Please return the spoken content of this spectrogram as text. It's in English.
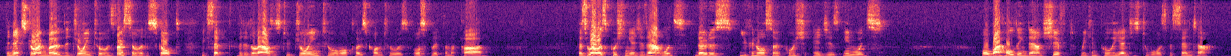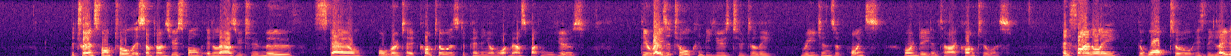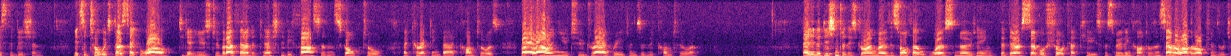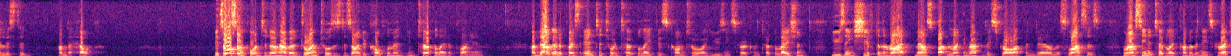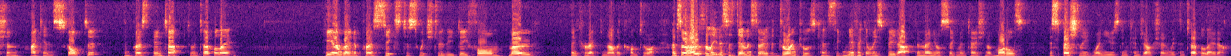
The next drawing mode, the join tool, is very similar to sculpt except that it allows us to join two or more close contours or split them apart. As well as pushing edges outwards, notice you can also push edges inwards or by holding down shift we can pull the edges towards the center. The transform tool is sometimes useful. It allows you to move, scale, or rotate contours depending on what mouse button you use. The eraser tool can be used to delete regions of points or indeed entire contours. And finally, the warp tool is the latest addition. It's a tool which does take a while to get used to, but I found it can actually be faster than the sculpt tool at correcting bad contours by allowing you to drag regions of the contour. And in addition to these drawing modes, it's also worth noting that there are several shortcut keys for smoothing contours and several other options which are listed under Help. It's also important to know, however, Drawing Tools is designed to complement Interpolator plugin. I'm now going to press Enter to interpolate this contour using spherical interpolation. Using Shift and the right mouse button, I can rapidly scroll up and down the slices. When I see an interpolated contour that needs correction, I can sculpt it and press Enter to interpolate. Here I'm going to press 6 to switch to the deform mode and correct another contour. And so hopefully this has demonstrated that drawing tools can significantly speed up the manual segmentation of models, especially when used in conjunction with Interpolator.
